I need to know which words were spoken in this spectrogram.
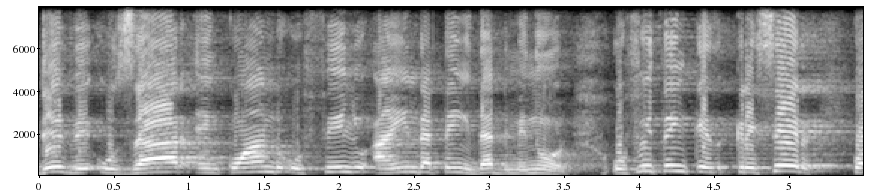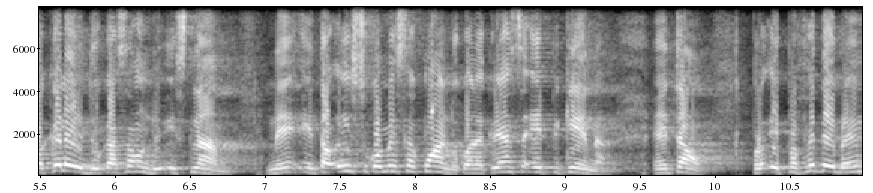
deve usar enquanto o filho ainda tem idade menor. O filho tem que crescer com aquela educação do Islã. Né? Então, isso começa quando? Quando a criança é pequena. Então, o profeta Ibrahim,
